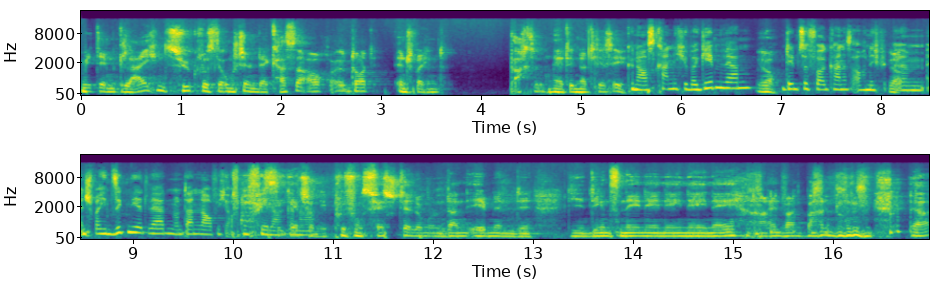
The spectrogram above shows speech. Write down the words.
mit dem gleichen Zyklus der Umstellung der Kasse auch äh, dort entsprechend Beachtung hätte in der TSE. Genau, es kann nicht übergeben werden. Ja. Demzufolge kann es auch nicht ja. ähm, entsprechend signiert werden und dann laufe ich auf den oh, Fehler. Ich genau. jetzt schon die Prüfungsfeststellung und dann eben in die, die Dingens, nee, nee, nee, nee, nee, Einwandbehandlung. ja,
